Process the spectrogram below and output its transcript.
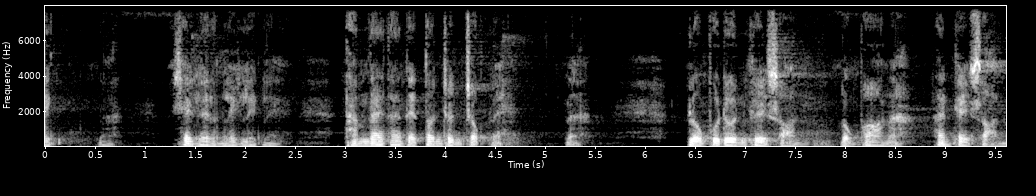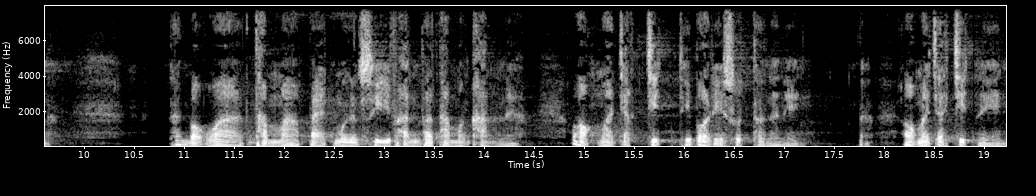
ล็กๆนะไม่ใช่เรื่องเล็ก ๆ เลยทำได้ตั้งแต่ต้นจนจบเลยนะหลวงปู่ดูลเคยสอนหลวงพ่อนะท่านเคยสอน ท่านบอกว่าธรรมะแปดหมื่นสี่พันพระธรรมขันธ์เนี่ยออกมาจากจิตที่บริสุทธิ์เท่านั้นเองนะออกมาจากจิตนั่นเอง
